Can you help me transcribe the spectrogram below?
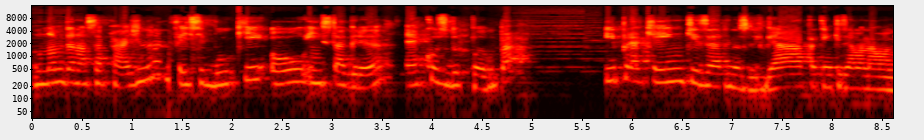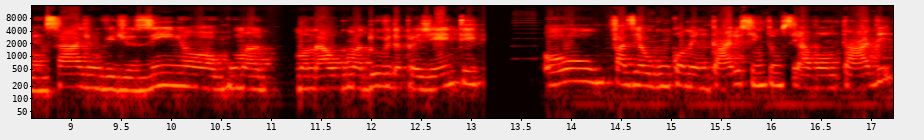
o nome da nossa página, Facebook ou Instagram, Ecos do Pampa. E para quem quiser nos ligar, para quem quiser mandar uma mensagem, um videozinho, alguma mandar alguma dúvida para gente ou fazer algum comentário, sintam-se à vontade.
